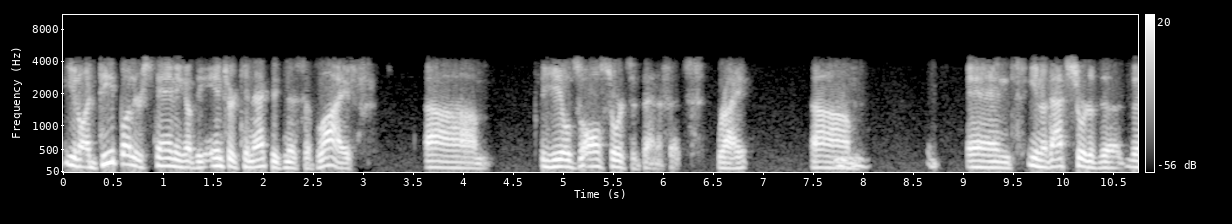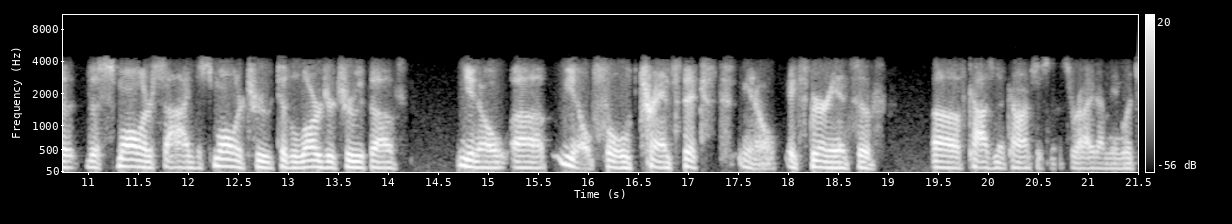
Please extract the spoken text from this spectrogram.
you know, a deep understanding of the interconnectedness of life um, yields all sorts of benefits, right? Um, mm-hmm and you know that's sort of the the the smaller side, the smaller truth to the larger truth of you know uh, you know full transfixed you know experience of of cosmic consciousness, right? I mean, which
